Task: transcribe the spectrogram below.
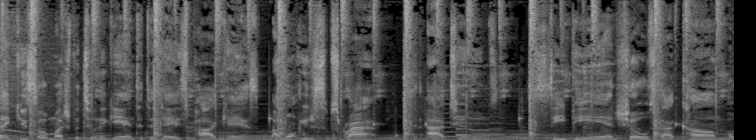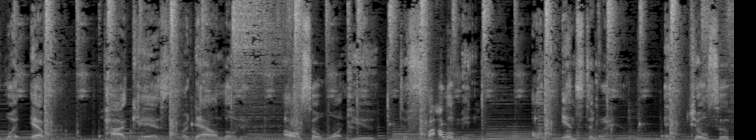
Thank you so much for tuning in to today's podcast. I want you to subscribe at iTunes, cpnshows.com, or whatever podcasts are downloaded. I also want you to follow me on Instagram at Joseph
